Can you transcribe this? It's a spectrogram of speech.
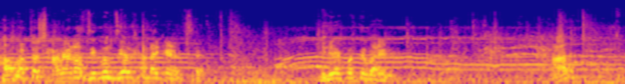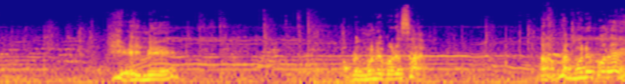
আমার তো সারাটা জীবন জেলখানায় কেটেছে। বিয়ে করতে পারি না। আর এই মেয়ে, আপনার মনে পড়ে, স্যার? আপনার মনে পড়ে?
